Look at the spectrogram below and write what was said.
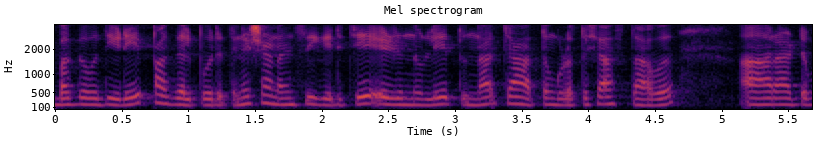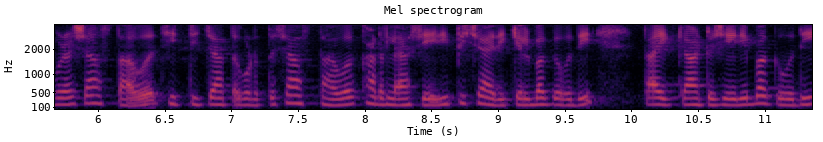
ഭഗവതിയുടെ പകൽപൂരത്തിന് ക്ഷണം സ്വീകരിച്ച് എഴുന്നള്ളി എത്തുന്ന ചാത്തൻകുളത്ത് ശാസ്താവ് ആറാട്ടുപുഴ ശാസ്താവ് ചിറ്റിച്ചാത്തകുളത്ത് ശാസ്താവ് കടലാശ്ശേരി പിശാരിക്കൽ ഭഗവതി തൈക്കാട്ടുശ്ശേരി ഭഗവതി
